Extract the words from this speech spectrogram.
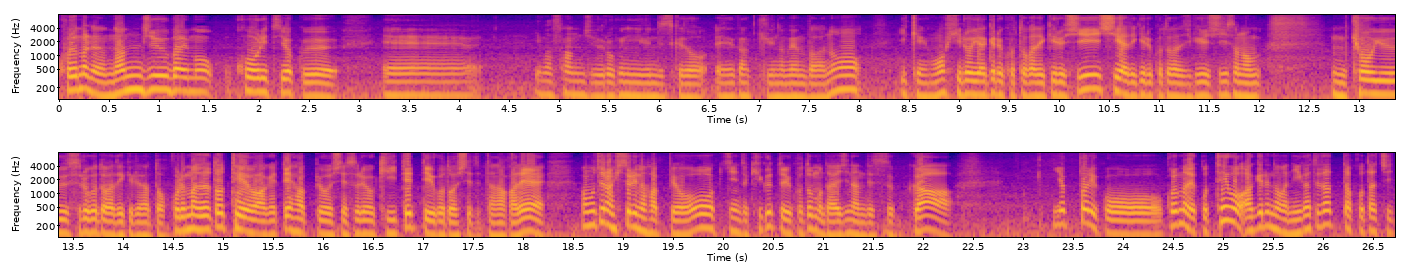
これまでの何十倍も効率よく、えー今36人いるんですけど、えー、学級のメンバーの意見を拾い上げることができるしシェアできることができるしその、うん、共有することができるなと。これまでだと手を挙げて発表してそれを聞いてっていうことをしてた中で、まあ、もちろん一人の発表をきちんと聞くということも大事なんですがやっぱりこうこれまでこう手を挙げるのが苦手だった子たちっ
